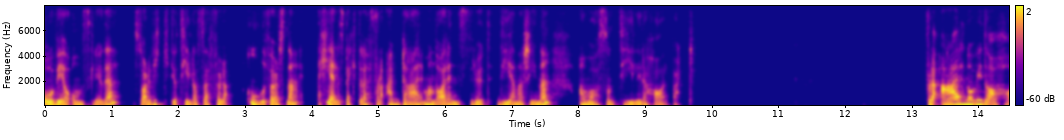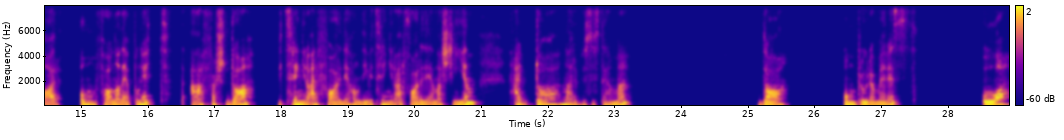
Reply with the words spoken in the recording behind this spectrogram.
Og ved å omskrive det, så er det viktig å tillate seg å føle alle følelsene, hele spekteret, for det er der man da renser ut de energiene av hva som tidligere har vært. For det er når vi da har omfavna det på nytt, det er først da vi trenger å erfare det i handling, vi trenger å erfare det i energien, det er da nervesystemet da omprogrammeres og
